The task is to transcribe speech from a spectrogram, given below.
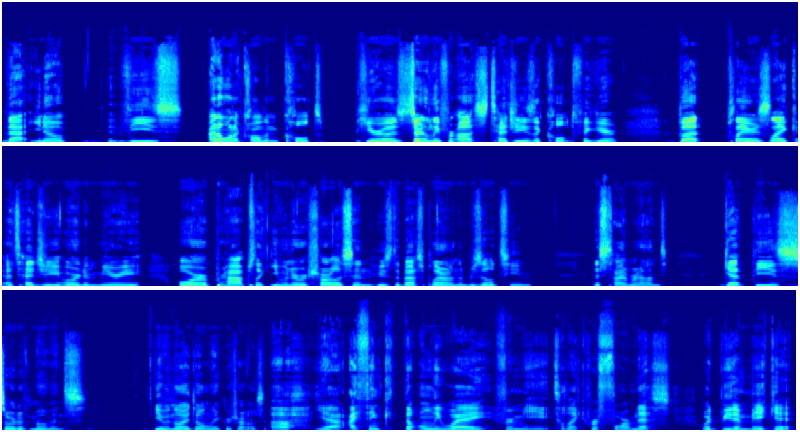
that you know these. I don't want to call them cult heroes. Certainly for us, Teji is a cult figure, but players like a Teji or an Amiri, or perhaps like even a Richarlison, who's the best player on the Brazil team this time around, get these sort of moments. Even though I don't like Richarlison. Uh, yeah, I think the only way for me to like reform this would be to make it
